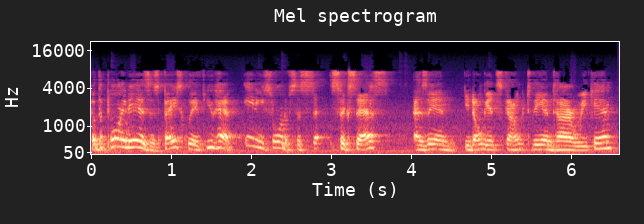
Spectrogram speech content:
But the point is, is basically if you have any sort of su- success, as in you don't get skunked the entire weekend,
